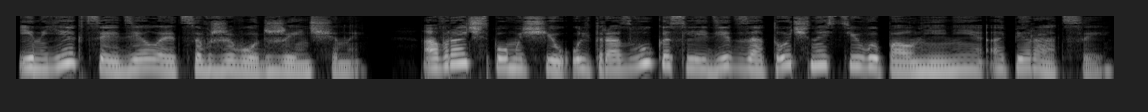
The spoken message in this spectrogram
Инъекция делается в живот женщины, а врач с помощью ультразвука следит за точностью выполнения операции.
